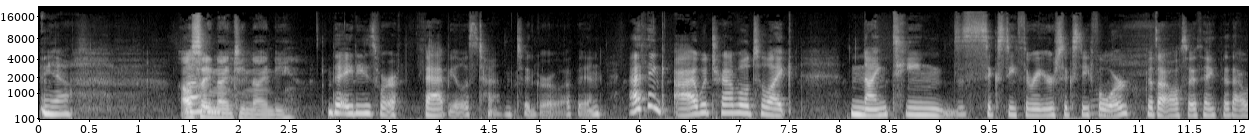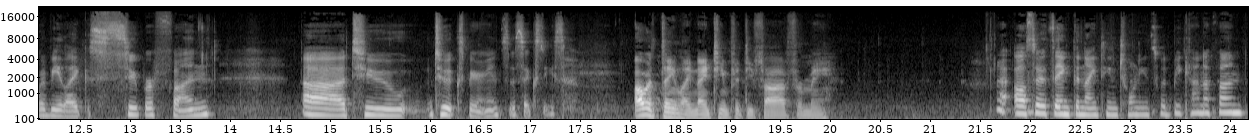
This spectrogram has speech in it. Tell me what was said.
Yeah. I'll say Um, 1990. the 80s were a fabulous time to grow up in. I think I would travel to like 1963 or 64 because I also think that that would be like super fun uh to to experience the 60s. I would think like 1955 for me. I also think the 1920s would be kind of fun.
